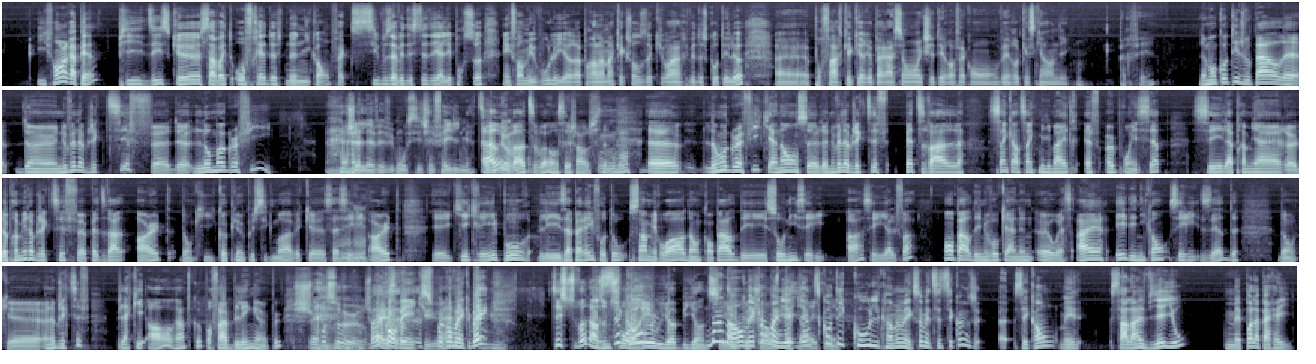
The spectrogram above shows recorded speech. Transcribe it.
ils font un rappel. Puis ils disent que ça va être aux frais de, de Nikon. Fait que si vous avez décidé d'y aller pour ça, informez-vous. Il y aura probablement quelque chose là, qui va arriver de ce côté-là euh, pour faire quelques réparations, etc. Fait qu'on verra qu'est-ce qu'il y en est. Parfait. De mon côté, je vous parle euh, d'un nouvel objectif euh, de l'homography. Je l'avais vu, moi aussi. J'ai failli le mettre. Ah oui, bah, tu vois, on s'échange ça. Euh, L'homography qui annonce le nouvel objectif Petzval 55 mm f1.7. C'est la première, euh, le premier objectif euh, Petzval Art, donc qui copie un peu Sigma avec euh, sa série Mhm. Art, et qui est créé pour les appareils photo sans miroir. Donc, on parle des Sony série A, série Alpha. On parle des nouveaux Canon EOS R et des Nikon série Z. Donc, euh, un objectif plaqué or, en tout cas, pour faire bling un peu. Je suis pas sûr. Je suis pas Ben, convaincu, Je suis pas hein? convaincu. Ben, Tu sais, si tu vas dans une soirée cool. où il y a Beyoncé. non, non, mais quand chose, même, il y, a- il y a un petit côté cool quand même avec ça. Mais tu sais, je- euh, c'est con, mais ça a l'air vieillot, mais pas l'appareil.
